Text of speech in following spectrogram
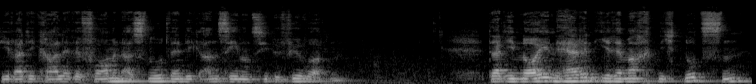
die radikale Reformen als notwendig ansehen und sie befürworten. Da die neuen Herren ihre Macht nicht nutzen,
